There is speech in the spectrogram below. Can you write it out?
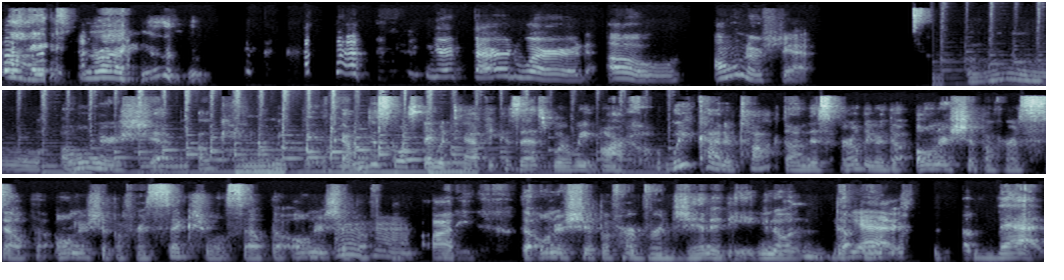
right, right. Your third word, oh, ownership. Ooh, ownership. Okay, let me think. Okay, I'm just gonna stay with Taffy because that's where we are. We kind of talked on this earlier, the ownership of herself, the ownership of her sexual self, the ownership mm-hmm. of her mm-hmm. body, the ownership of her virginity, you know, the yes. of that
